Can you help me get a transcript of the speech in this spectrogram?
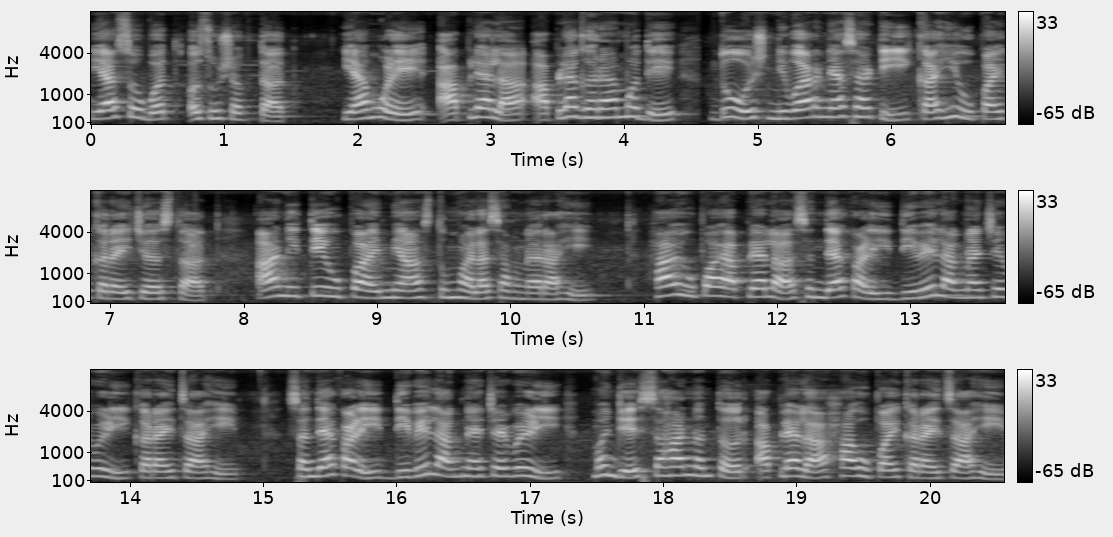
यासोबत असू शकतात. यामुळे आपल्याला आपल्या घरामध्ये दोष निवारण्यासाठी काही उपाय करायचे असतात आणि ते उपाय मी आज तुम्हाला सांगणार आहे. हा उपाय आपल्याला संध्याकाळी दिवे लागण्याच्या वेळी करायचा आहे. संध्याकाळी दिवे लागण्याच्या वेळी म्हणजे सहा नंतर आपल्याला हा उपाय करायचा आहे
